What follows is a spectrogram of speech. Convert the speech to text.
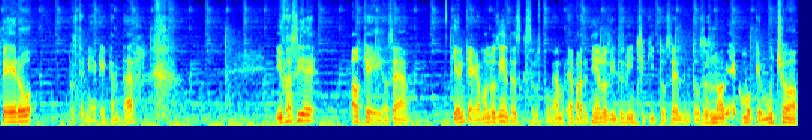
pero pues tenía que cantar. y fue así de, ok, o sea, quieren que hagamos los dientes, que se los pongamos. Y aparte tenía los dientes bien chiquitos él, entonces no había como que mucho,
